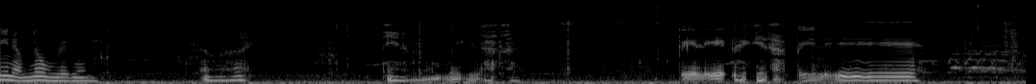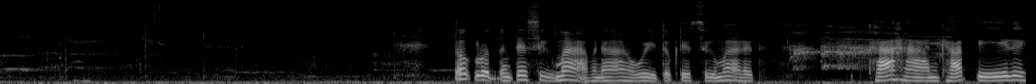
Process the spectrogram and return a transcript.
มีน้ำนมเลยมื้อนี้ เอ้ยนี่น้ำนมเลยอีหละเปเล่เอ้ยอีละเปเล่ตกรถตั้งแต่ซื้อมาพะนะโอ้ยตกแต่ซื้อมาเลยขาหานขาเป๋เลย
